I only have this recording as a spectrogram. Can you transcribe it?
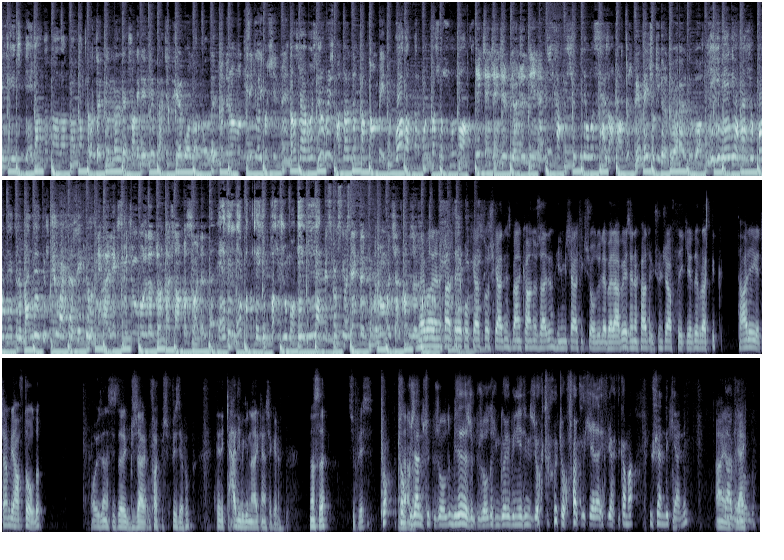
belli geçince elanlarını alanlardan. Bu takımın da şu an hedefi bence Piyok olmamalı. Önder olmak kesinlikle ilk başı ilmi. Dalsya Boş, Drew Brees, Atlanta, Tom, Tom Brady. Bu adamların motivasyon sorunu olmaz. Game changer bir oyuncu değil. Yani. İlk hafta sürpriz olması her zaman kaldır. Green Bay çok iyi görüntü verdi bu hafta. Ligin en iyi offensive coordinator'ı bende diyor. Şu maçlar zevkli olur. Yani Alex Smith'in burada 4 taş tampası vardı. NFL'in en patlayıcı pas hücumu. Devliler. Pittsburgh Steelers denk zaman güzel. Merhabalar NFL TR Podcast'a hoş geldiniz. Ben Kaan Özaydın, Hilmi Çeltikçioğlu ile beraberiz. NFL'de 3. haftayı geride bıraktık. Tarihe geçen bir hafta oldu. O yüzden sizlere güzel, ufak bir sürpriz yapıp dedik ki hadi bir gün erken çekelim. Nasıl? Sürpriz. Çok çok Güzel güzel, bir sürpriz oldu. Bize de sürpriz oldu. Çünkü öyle bir niyetimiz yoktu. çok farklı şeyler yapacaktık ama üşendik yani. Daha Aynen. güzel Yani oldu.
